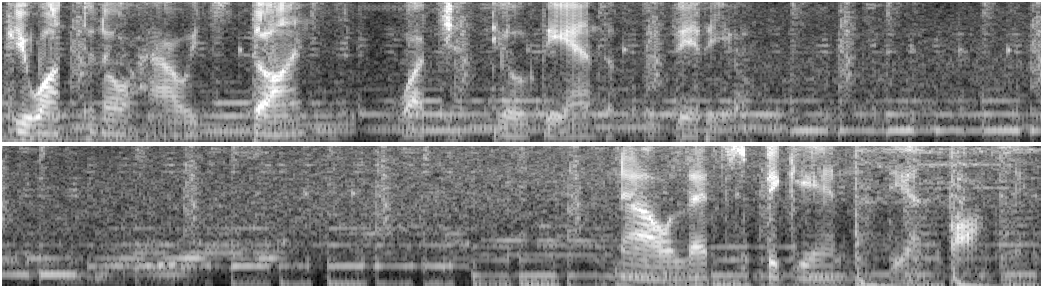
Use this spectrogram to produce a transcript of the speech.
If you want to know how it's done, watch until the end of the video. Now let's begin the unboxing.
